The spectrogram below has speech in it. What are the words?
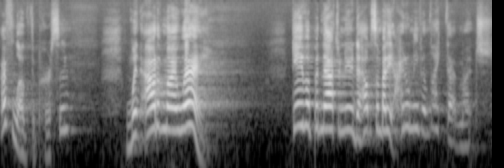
I've loved the person, went out of my way, gave up an afternoon to help somebody I don't even like that much.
